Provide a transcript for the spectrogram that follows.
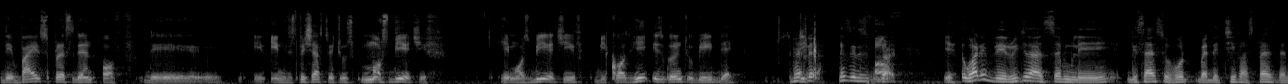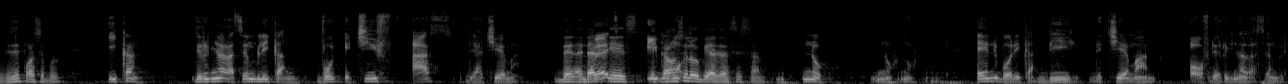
the vice president of the in, in the special status must be a chief. He must be a chief because he is going to be the speaker. Let's say this- of- What if the regional assembly decides to vote by the chief as president? Is it possible? He can. The regional assembly can vote a chief as their chairman. Then in that But case, the council mu- will be as an assistant. No, no, no. Anybody can be the chairman of the regional assembly,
